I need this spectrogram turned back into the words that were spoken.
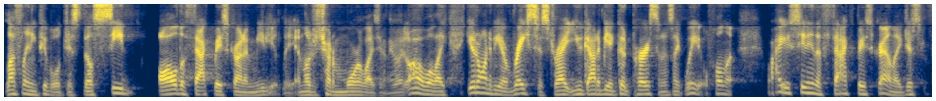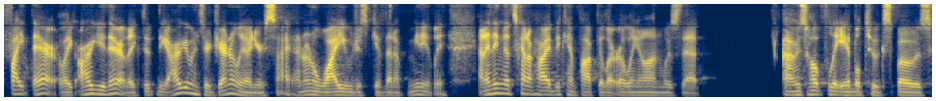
left-leaning people just they'll see all the fact-based ground immediately and they'll just try to moralize it. They're like, oh, well, like you don't want to be a racist, right? You got to be a good person. It's like, wait, hold on. Why are you seeing the fact-based ground? Like just fight there. Like argue there. Like the, the arguments are generally on your side. I don't know why you would just give that up immediately. And I think that's kind of how I became popular early on was that I was hopefully able to expose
